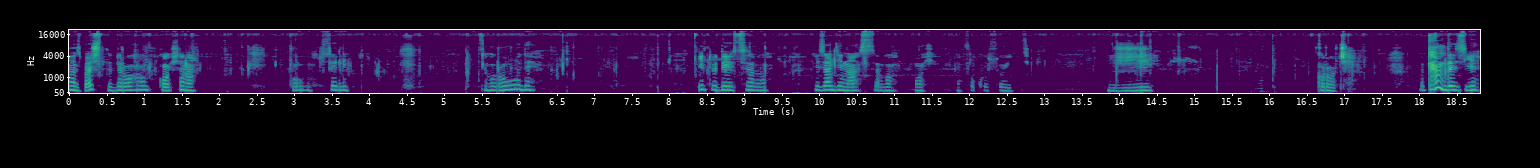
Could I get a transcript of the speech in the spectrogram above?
У нас, бачите, дорога обкосяна по селі. Городи. І туди село. І ззаді нас село. Ой, не фокусується. Жі. Коротше. Там десь є.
